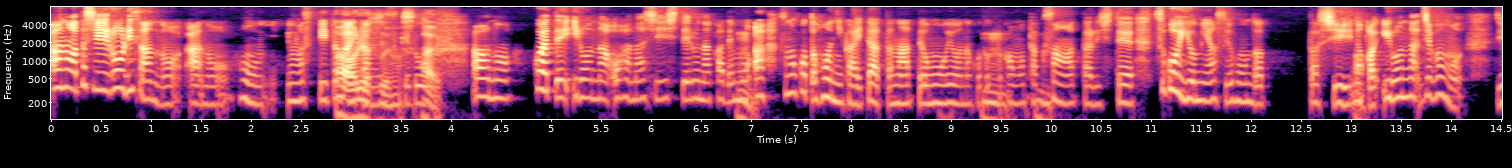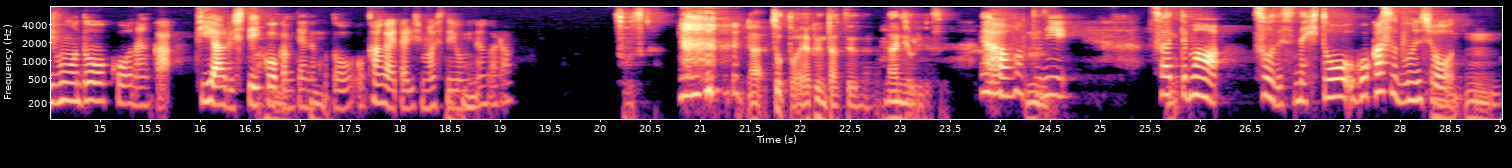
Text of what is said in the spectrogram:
あの、私、ローリさんのあの本読ませていただいたんですけど、うございます。はい。あの、こうやっていろんなお話ししてる中でも、うん。あ、そのこと本に書いてあったなって思うようなこととかもたくさんあったりして、すごい読みやすい本だったし、あなんかいろんな自分も自分をどうこうなんか PR していこうかみたいなことを考えたりしました、うん読みながら。そうですか。いやちょっとは役に立ってるなら何よりです。いや本当に、そうやってまあそうですね。人を動かす文章うん。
